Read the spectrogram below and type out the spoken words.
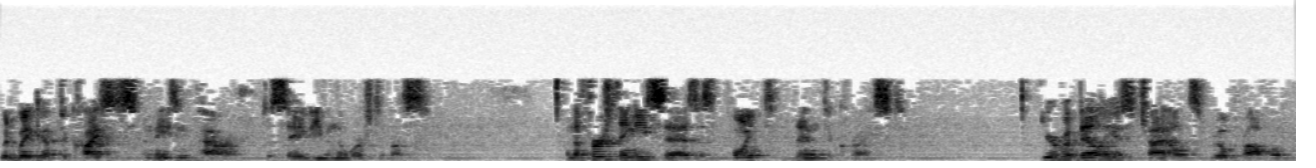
would wake up to Christ's amazing power to save even the worst of us. And the first thing he says is point them to Christ. Your rebellious child's real problem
